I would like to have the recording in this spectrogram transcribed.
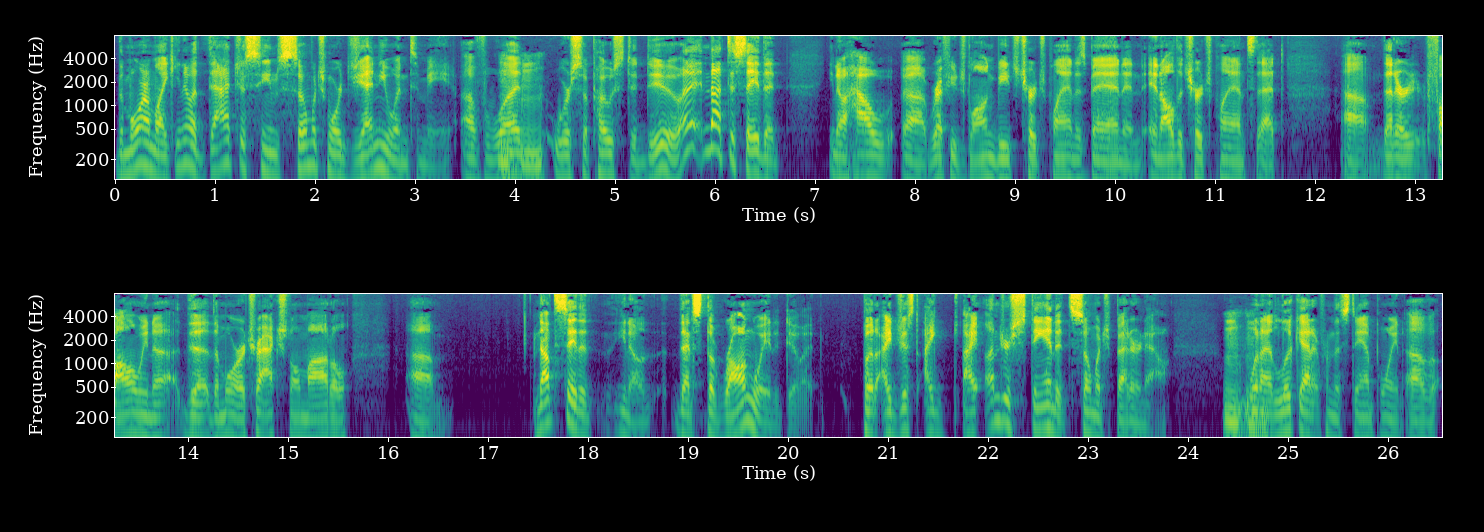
the more I'm like, you know what, that just seems so much more genuine to me of what we're supposed to do. Not to say that, you know, how uh, Refuge Long Beach church plant has been and, and all the church plants that um, that are following uh, the the more attractional model. Um, not to say that you know that's the wrong way to do it, but I just I I understand it so much better now when I look at it from the standpoint of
